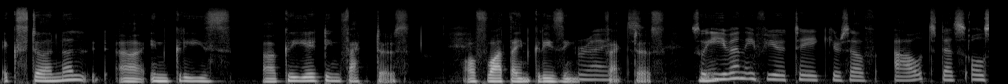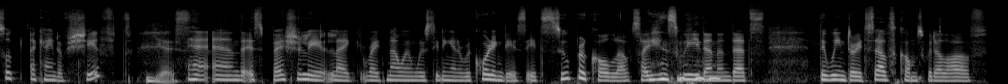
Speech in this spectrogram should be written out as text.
external uh, increase uh, creating factors of vata increasing right. factors. So mm even if you take yourself out, that's also a kind of shift. Yes. And especially like right now when we're sitting and recording this, it's super cold outside in Sweden and that's the winter itself comes with a lot of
